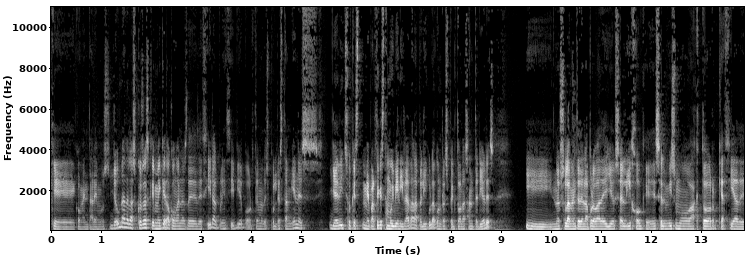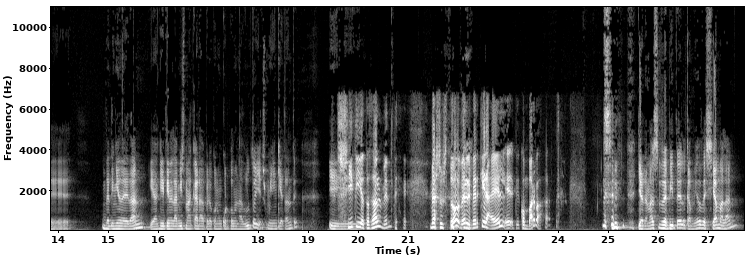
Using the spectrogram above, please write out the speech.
que comentaremos. Yo una de las cosas que me he quedado con ganas de decir al principio, por tema de spoilers también, es, ya he dicho que me parece que está muy bien hilada la película con respecto a las anteriores, y no solamente de la prueba de ello es el hijo, que es el mismo actor que hacía de, del niño de Dan, y aquí tiene la misma cara pero con un cuerpo de un adulto y es muy inquietante. Y... Sí, tío, totalmente. Me asustó ver, ver que era él eh, con barba. Sí. Y además repite el cameo de Shyamalan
